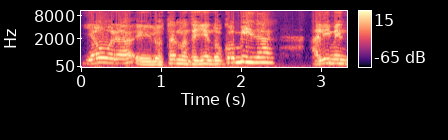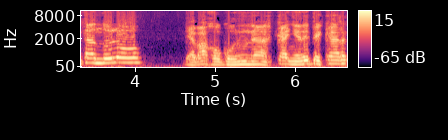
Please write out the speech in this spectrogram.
y ahora eh, lo están manteniendo con vida, alimentándolo de abajo con unas cañas de pescar,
